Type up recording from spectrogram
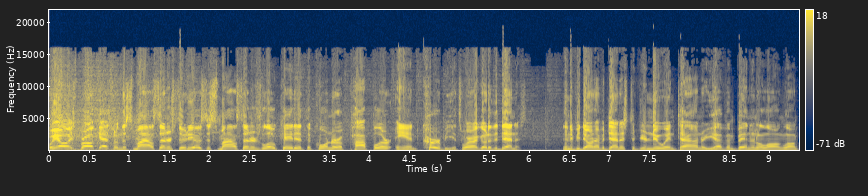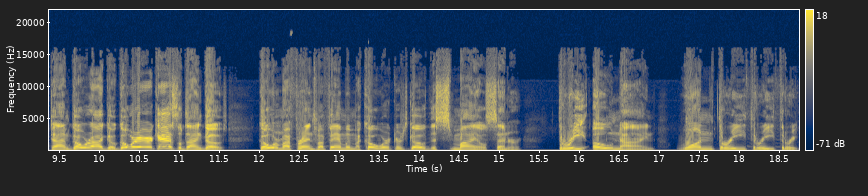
We always broadcast from the Smile Center studios. The Smile Center is located at the corner of Poplar and Kirby. It's where I go to the dentist. And if you don't have a dentist, if you're new in town or you haven't been in a long, long time, go where I go. Go where Eric Hasseltine goes. Go where my friends, my family, my coworkers go. The Smile Center. 309-1333.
